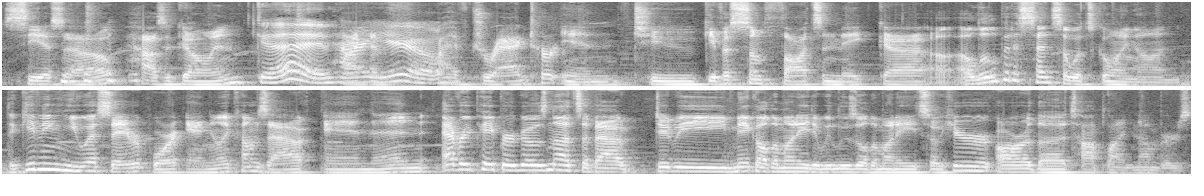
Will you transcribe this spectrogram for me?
CSO. How's it going? Good. How I are have, you? I have dragged her in to give us some thoughts and make uh, a a little bit of sense of what's going on. The Giving USA report annually comes out, and then every paper goes nuts about did we make all the money, did we lose all the money? So here are the top line numbers.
